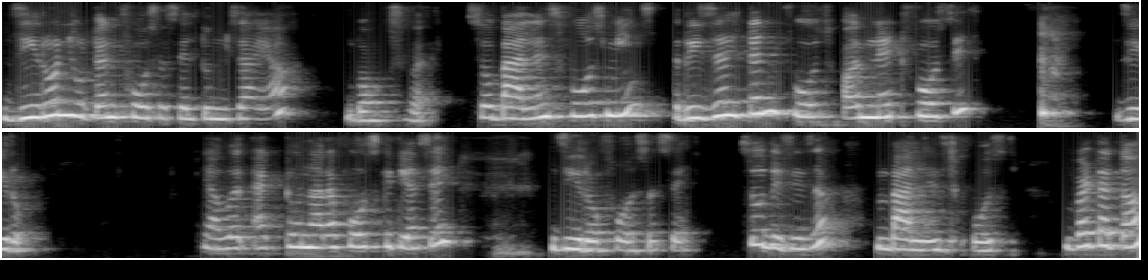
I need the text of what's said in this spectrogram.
zero newton force असेल तुमचा या बॉक्सवर. So balance force means resultant force or net force is zero यावर ऍक्ट होणारा फोर्स किती असेल? झिरो फोर्स असेल. So this is a balanced force but आता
